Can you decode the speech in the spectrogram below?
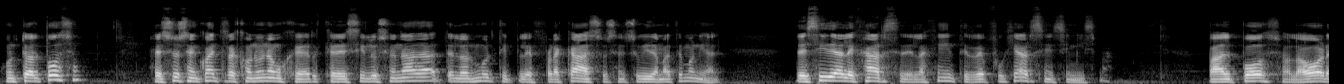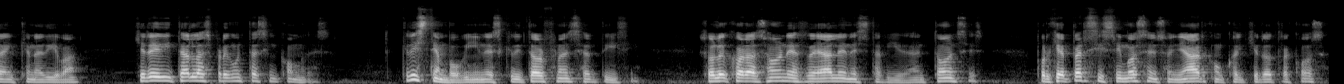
Junto al pozo, Jesús se encuentra con una mujer que, desilusionada de los múltiples fracasos en su vida matrimonial, decide alejarse de la gente y refugiarse en sí misma. Va al pozo a la hora en que nadie va, quiere evitar las preguntas incómodas. Christian Bobin, escritor francés, dice, solo el corazón es real en esta vida. Entonces, ¿por qué persistimos en soñar con cualquier otra cosa?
